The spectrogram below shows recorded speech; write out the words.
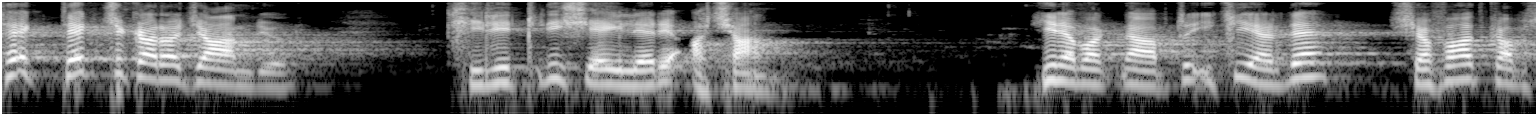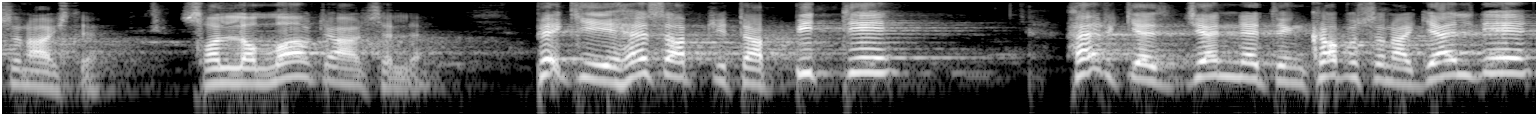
tek tek çıkaracağım diyor. Kilitli şeyleri açan. Yine bak ne yaptı? İki yerde şefaat kapısını açtı. Sallallahu aleyhi ve sellem. Peki hesap kitap bitti. Herkes cennetin kapısına geldi.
